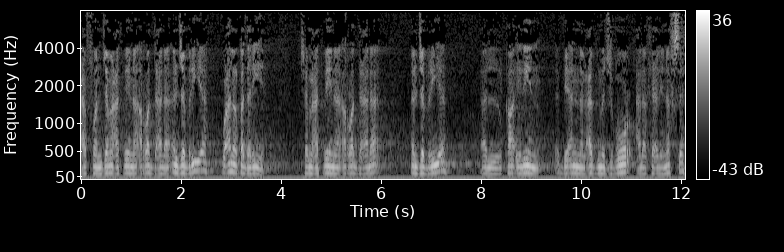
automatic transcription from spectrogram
عفوا جمعت بين الرد على الجبرية وعلى القدرية. جمعت بين الرد على الجبرية القائلين بأن العبد مجبور على فعل نفسه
